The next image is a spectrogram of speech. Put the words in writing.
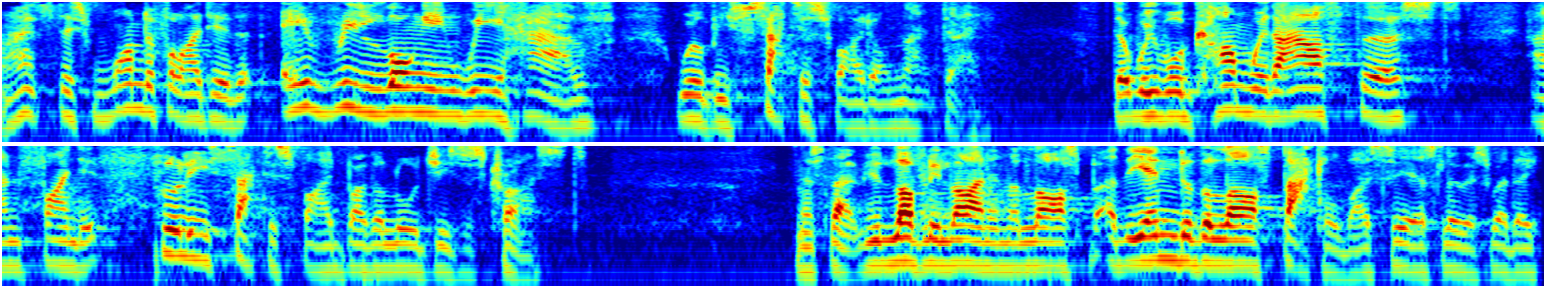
All right, it's this wonderful idea that every longing we have will be satisfied on that day. That we will come with our thirst and find it fully satisfied by the Lord Jesus Christ. And That's that lovely line in the last, at the end of the last battle by C.S. Lewis, where they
